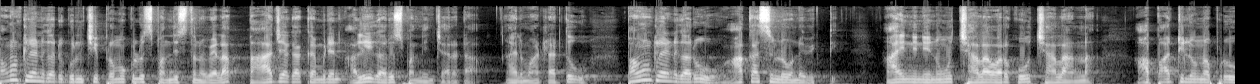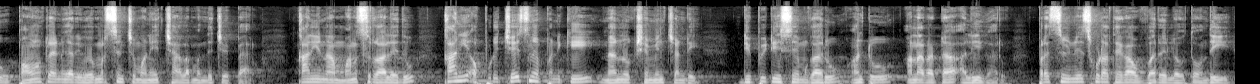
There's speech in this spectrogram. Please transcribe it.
పవన్ కళ్యాణ్ గారి గురించి ప్రముఖులు స్పందిస్తున్న వేళ తాజాగా కమెడియన్ అలీ గారు స్పందించారట. ఆయన మాట్లాడుతూ పవన్ కళ్యాణ్ గారు ఆకాశంలో ఉండే వ్యక్తి. ఆయన్ని నేను చాలా వరకు చాలా అన్నా. ఆ పార్టీలో ఉన్నప్పుడు పవన్ కళ్యాణ్ గారి విమర్శించమని చాలామంది చెప్పారు. కానీ నా మనసు రాలేదు. కానీ అప్పుడు చేసిన పనికి నన్ను క్షమించండి. డిప్యూటీ సీఎం గారు అంటూ అన్నారట అలీ గారు. ప్రెస్ న్యూస్ కూడా తెగ వైరల్ అవుతోంది.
